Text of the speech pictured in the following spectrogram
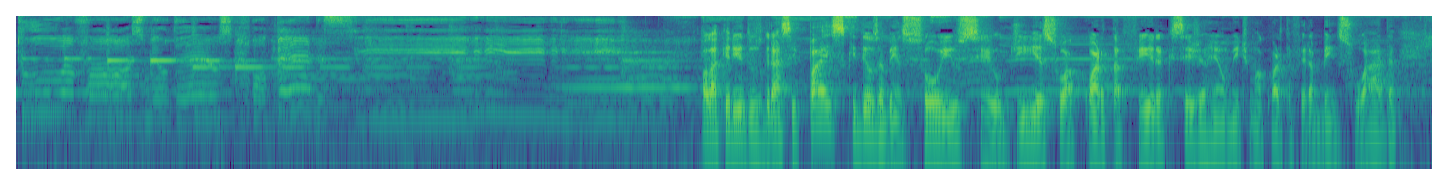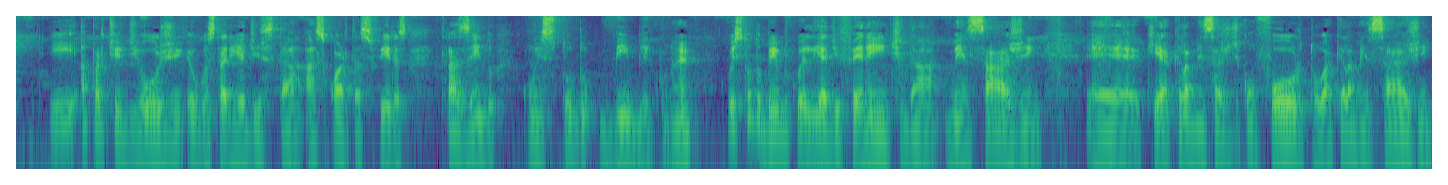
Tua voz, meu Deus, obedeci. Olá, queridos, graça e paz, que Deus abençoe o seu dia, sua quarta-feira, que seja realmente uma quarta-feira abençoada. E a partir de hoje eu gostaria de estar às quartas-feiras trazendo um estudo bíblico, né? O estudo bíblico ele é diferente da mensagem é, que é aquela mensagem de conforto, aquela mensagem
